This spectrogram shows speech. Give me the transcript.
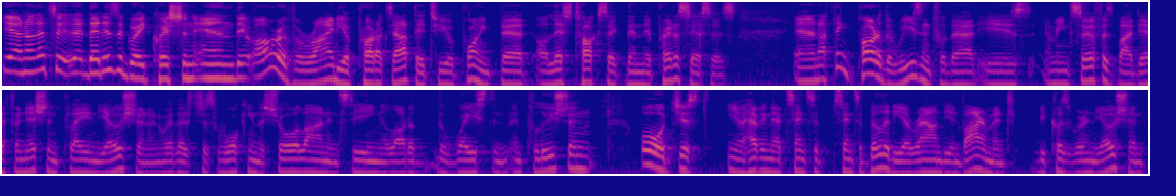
Yeah, no, that's a, that is a great question, and there are a variety of products out there. To your point, that are less toxic than their predecessors. And I think part of the reason for that is, I mean, surfers by definition play in the ocean, and whether it's just walking the shoreline and seeing a lot of the waste and, and pollution, or just you know having that sense of sensibility around the environment because we're in the ocean,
